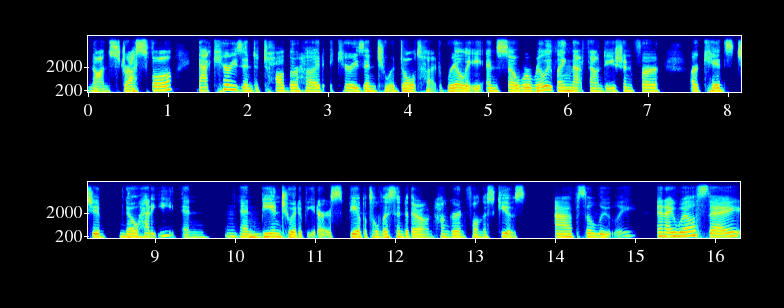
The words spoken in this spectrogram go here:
non stressful, that carries into toddlerhood. It carries into adulthood, really. And so we're really laying that foundation for our kids to know how to eat and mm-hmm. and be intuitive eaters, be able to listen to their own hunger and fullness cues. Absolutely. And I will say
